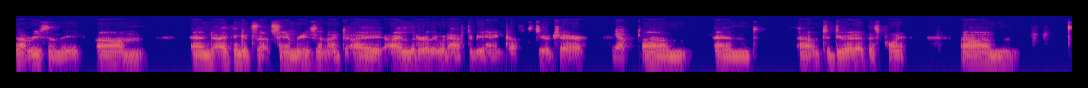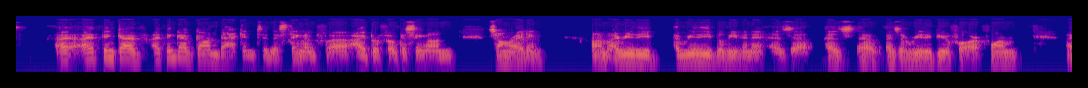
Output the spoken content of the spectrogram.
not recently. Um, and I think it's that same reason. I, I, I literally would have to be handcuffed to a chair. Yep. Um, and um, to do it at this point. Um, I, I think I've I think I've gone back into this thing of uh, hyper focusing on songwriting. Um, I really I really believe in it as a as a, as a really beautiful art form. I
